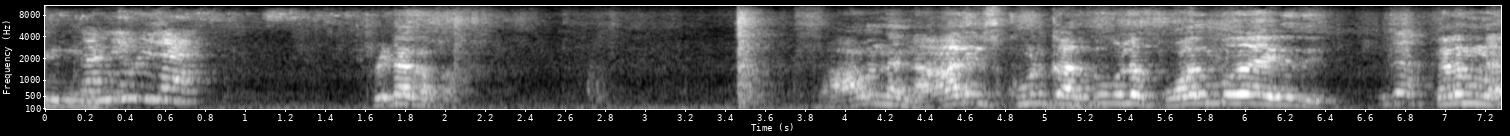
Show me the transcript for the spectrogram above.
தெரியும். போயிட்டாங்கப்பா பாவம் இந்த நாளைக்கு ஸ்கூலுக்கு அனுப்பக்குள்ள போதும் போது ஆயிடுது. கிளம்புங்க.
